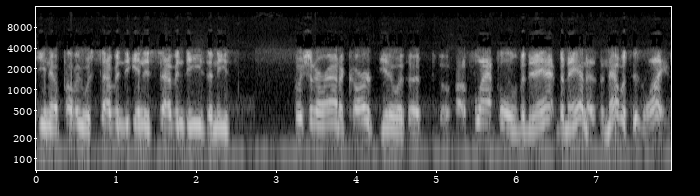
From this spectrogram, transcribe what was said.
you know probably was seventy in his seventies, and he's pushing around a cart, you know, with a, a flat full of banana, bananas, and that was his life.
